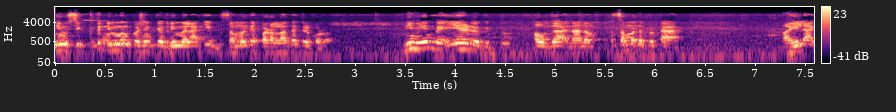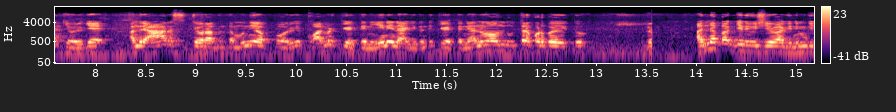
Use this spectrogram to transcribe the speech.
ನೀವು ಸಿಕ್ಕಿದ್ರೆ ನಿಮಗೊಂದು ಕ್ವಶನ್ ಕೇಳಿದ್ರು ನಿಮ್ಮ ಇಲಾಖೆ ಸಂಬಂಧ ಪಡಲ್ಲ ಅಂತ ತಿಳ್ಕೊಳ್ಳೋ ನೀವೇನು ಬೇ, ಏನ್ ಹೇಳಬೇಕಿತ್ತು? ಹೌದಾ? ನಾನು ಸಂಬಂಧಪಟ್ಟ ಇಲಾಖೆಯವರಿಗೆ, ಅಂದ್ರೆ ಆರ್ ಸಚಿವರಾದಂಥ ಮುನಿಯಪ್ಪ ಅವರಿಗೆ ಕಾಲ್ ಮಾಡಿ ಕೇಳ್ತೇನೆ. ಏನೇನಾಗಿದೆ ಅಂತ ಕೇಳ್ತೇನೆ. ಅನ್ನುವ ಒಂದು ಉತ್ತರ ಕೊಡಬಹುದಿತ್ತು ಅನ್ನಭಾಗ್ಯದ ವಿಷಯವಾಗಿ ನಿಮಗೆ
